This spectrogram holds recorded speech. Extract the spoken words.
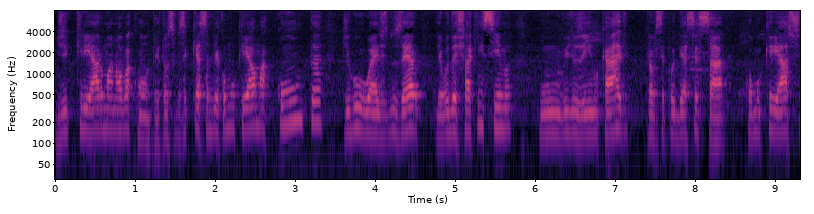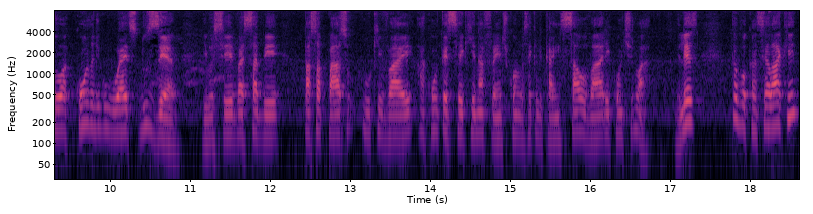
de criar uma nova conta. Então se você quer saber como criar uma conta de Google Ads do zero, eu vou deixar aqui em cima um videozinho no card para você poder acessar como criar a sua conta de Google Ads do zero. E você vai saber passo a passo o que vai acontecer aqui na frente quando você clicar em salvar e continuar. Beleza? Então vou cancelar aqui.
